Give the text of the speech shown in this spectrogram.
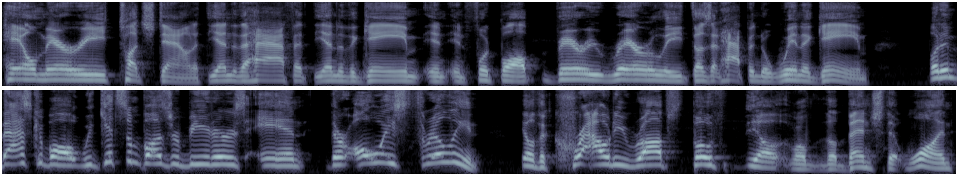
Hail Mary touchdown at the end of the half, at the end of the game in, in football. Very rarely does it happen to win a game. But in basketball, we get some buzzer beaters and they're always thrilling. You know, the crowd erupts, both, you know, well, the bench that won,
